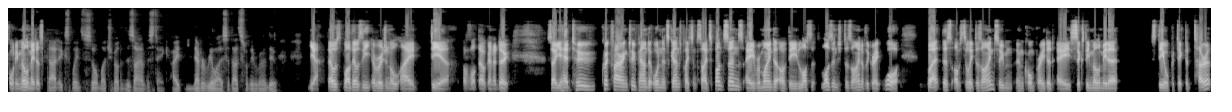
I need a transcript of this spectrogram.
40 millimeters. That explains so much about the design of this tank. I never realized that that's what they were going to do. Yeah, that was well, that was the original idea of what they were going to do. So you had two quick-firing two-pounder ordnance guns placed inside sponsons, a reminder of the lozenge design of the Great War. But this obsolete design soon incorporated a 60 millimeter steel-protected turret,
